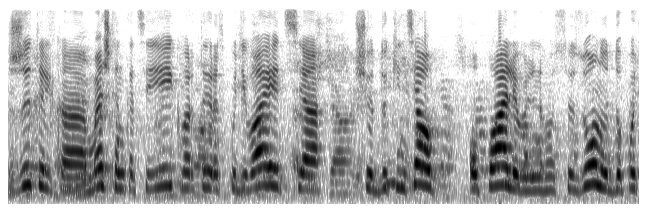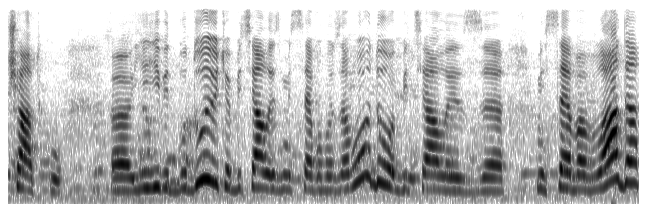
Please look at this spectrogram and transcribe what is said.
жителька, мешканка цієї квартири сподівається, що до кінця опалювального сезону, до початку, е, її відбудують. Обіцяли з місцевого заводу, обіцяли з місцева влада,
